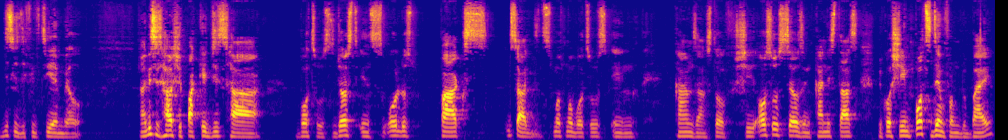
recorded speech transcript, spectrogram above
This is the 50 ml. And this is how she packages her bottles, just in all those packs. These are the small, small bottles in cans and stuff. She also sells in canisters because she imports them from Dubai.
